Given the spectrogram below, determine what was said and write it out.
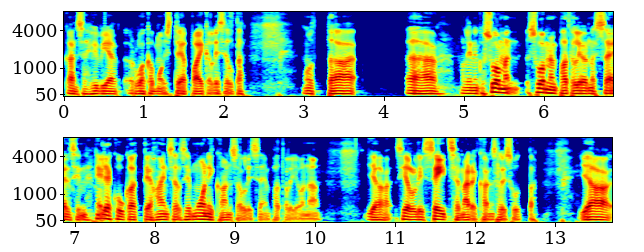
kanssa hyviä ruokamuistoja paikallisilta, mutta mä olin niin Suomen, Suomen pataljoonassa ensin neljä kuukautta ja hain sellaiseen monikansalliseen pataljoonaan. Ja siellä oli seitsemän kansallisuutta. Ja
